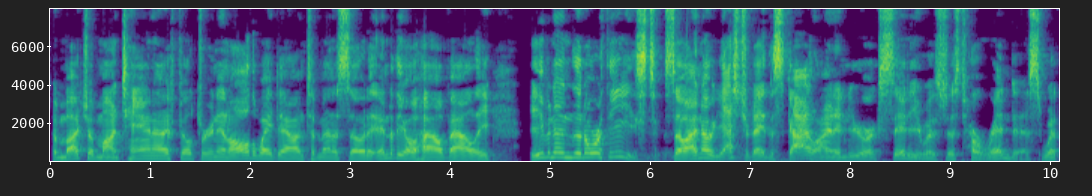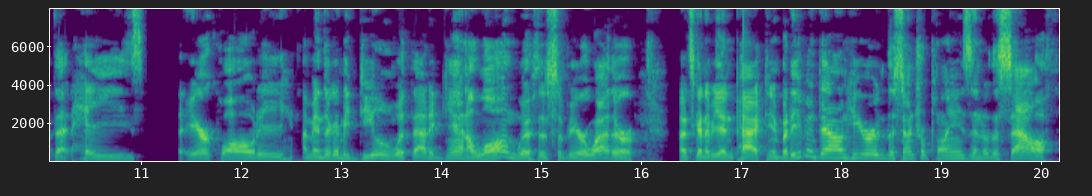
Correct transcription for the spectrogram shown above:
to much of Montana, filtering in all the way down to Minnesota, into the Ohio Valley, even in the Northeast. So I know yesterday the skyline in New York City was just horrendous with that haze, the air quality. I mean, they're going to be dealing with that again, along with the severe weather that's going to be impacting. But even down here in the Central Plains into the South,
